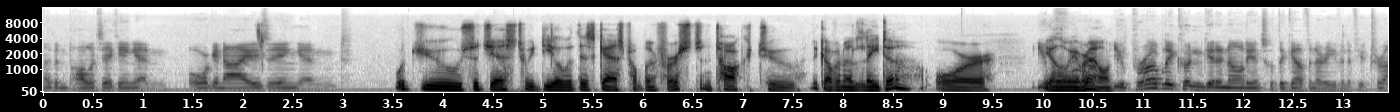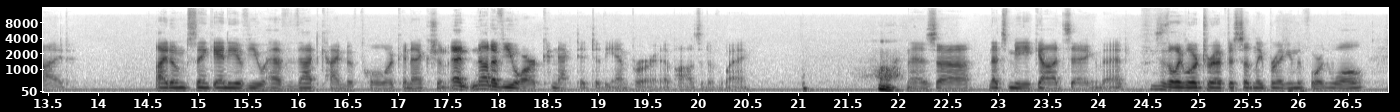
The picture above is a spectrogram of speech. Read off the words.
I've been politicking and organizing and Would you suggest we deal with this ghast problem first and talk to the governor later, or You The other way around. You probably couldn't get an audience with the governor even if you tried. I don't think any of you have that kind of pull or connection, and none of you are connected to the emperor in a positive way. Huh. As uh, that's me, God saying that. This is like Lord Trip just suddenly breaking the fourth wall.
